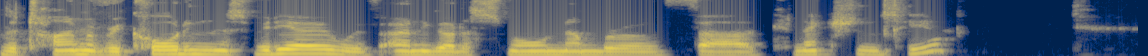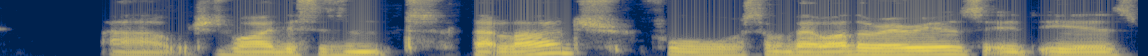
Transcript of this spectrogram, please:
the time of recording this video, we've only got a small number of uh, connections here, uh, which is why this isn't that large. For some of our other areas, it is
